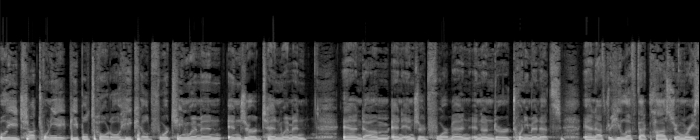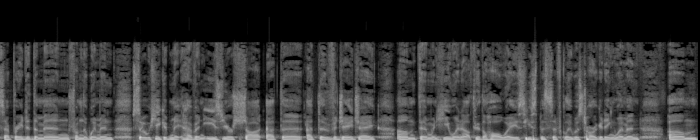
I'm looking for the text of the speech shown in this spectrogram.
Well, he shot 28 people total. He killed 14 women, injured 10 women, and um, and injured four men in under 20 minutes. And after he left that classroom where he separated the men from the women, so he could have an easier shot at the at the vajayjay, um, then when he went out through the hallways, he specifically was targeting women. Um,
